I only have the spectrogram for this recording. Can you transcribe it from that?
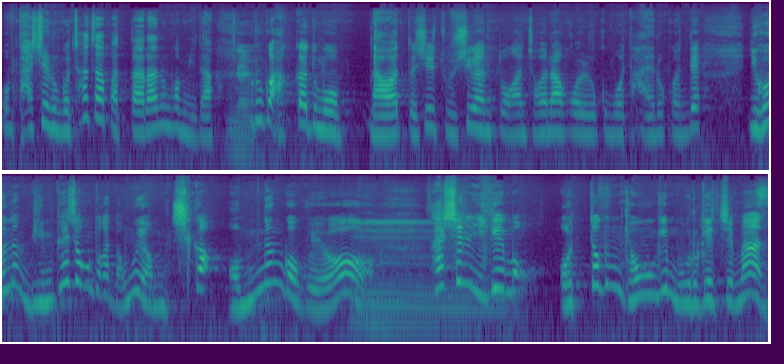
어, 다시 이런 걸 찾아봤다라는 겁니다. 네. 그리고 아까도 뭐 나왔듯이 두 시간 동안 전화 걸고 뭐 다 해놓을 건데 이거는 민폐 정도가 너무 염치가 없는 거고요. 음. 사실 이게 뭐 어떤 경우인지 모르겠지만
